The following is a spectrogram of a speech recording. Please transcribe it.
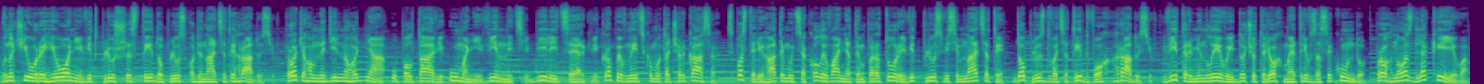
Вночі у регіоні від плюс 6 до плюс 11 градусів. Протягом недільного дня у Полтаві, Умані, Вінниці, Білій церкві, Кропивницькому та Черкасах спостерігатимуться коливання температури від плюс 18 до плюс 22 градусів. Вітер мінливий до 4 метрів за секунду. Прогноз для Києва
